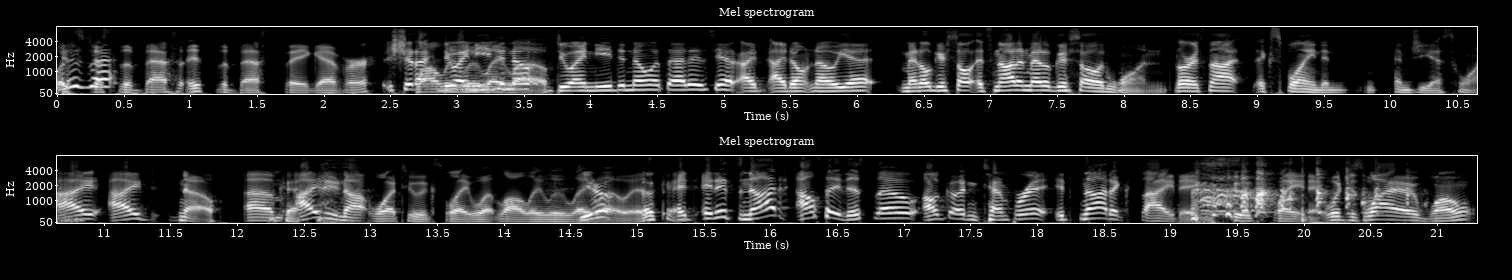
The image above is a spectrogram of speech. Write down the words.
What it's is just that? the best. It's the best thing ever. Should I do I need to know? Do I need to know what that is yet? I I don't know yet. Metal Gear Solid. It's not in Metal Gear Solid One, or it's not explained in MGS One. I I no. Um, Okay. I do not want to explain what Lolly don't- is. okay. And, and it's not. I'll say this though. I'll go ahead and temper it. It's not exciting to explain it, which is why I won't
